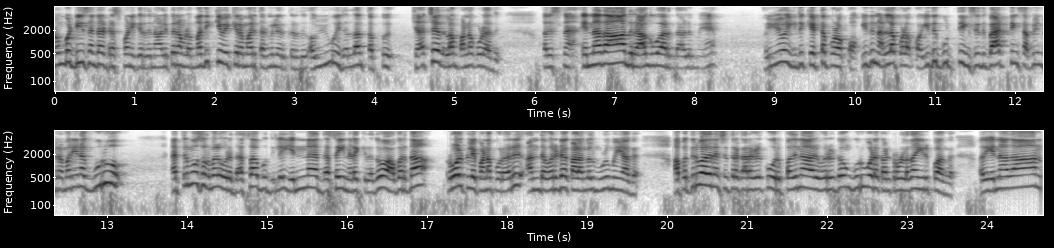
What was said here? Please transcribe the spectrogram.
ரொம்ப டீசெண்டாக ட்ரெஸ் பண்ணிக்கிறது. நாலு பேர் நம்மளை மதிக்க வைக்கிற மாதிரி தன்மையில் இருக்கிறது. ஐயோ இதெல்லாம் தப்பு. சேச்சே இதெல்லாம் பண்ணக்கூடாது. அது ஸ்ன- என்னதான் அது ராகுவாக இருந்தாலுமே ஐயோ இது கெட்ட பழக்கம். இது நல்ல பழக்கம். இது குட் திங்ஸ் இது பேட் திங்ஸ் அப்படின்ற மாதிரி ஏன்னா குரு நான் திரும்ப சொல்கிற மாதிரி ஒரு தசா புத்தியில் என்ன தசை நடக்கிறதோ அவர் தான் ரோல் ப்ளே பண்ண போகிறாரு அந்த வருட காலங்கள் முழுமையாக. அப்போ திருவாதிர நட்சத்திரக்காரர்களுக்கு ஒரு பதினாறு வருடம் குருவோட கண்ட்ரோலில் தான் இருப்பாங்க. அது என்னதான்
